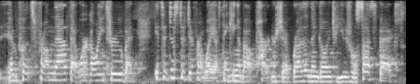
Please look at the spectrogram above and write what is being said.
inputs from that that we're going through, but it's a, just a different way of thinking about partnership rather than going to usual suspects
